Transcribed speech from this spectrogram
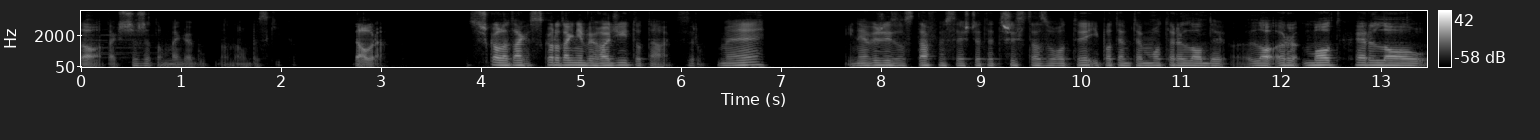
No, tak szczerze to mega gówno, no bez kitu. Dobra. Skoro tak, skoro tak nie wychodzi, to tak, zróbmy. I najwyżej zostawmy sobie jeszcze te 300 zł i potem te motorlody, lo, r- motorlo-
